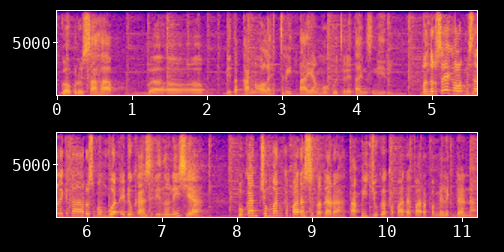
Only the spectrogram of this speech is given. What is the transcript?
gue berusaha uh, uh, ditekan oleh cerita yang mau gue ceritain sendiri. Menurut saya kalau misalnya kita harus membuat edukasi di Indonesia, bukan cuman kepada sutradara, tapi juga kepada para pemilik dana.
